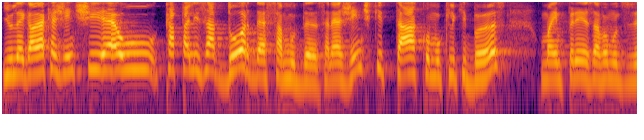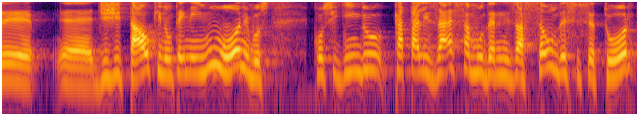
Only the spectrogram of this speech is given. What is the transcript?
E o legal é que a gente é o catalisador dessa mudança, né? A gente que está como ClickBus, uma empresa, vamos dizer, é, digital, que não tem nenhum ônibus, conseguindo catalisar essa modernização desse setor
